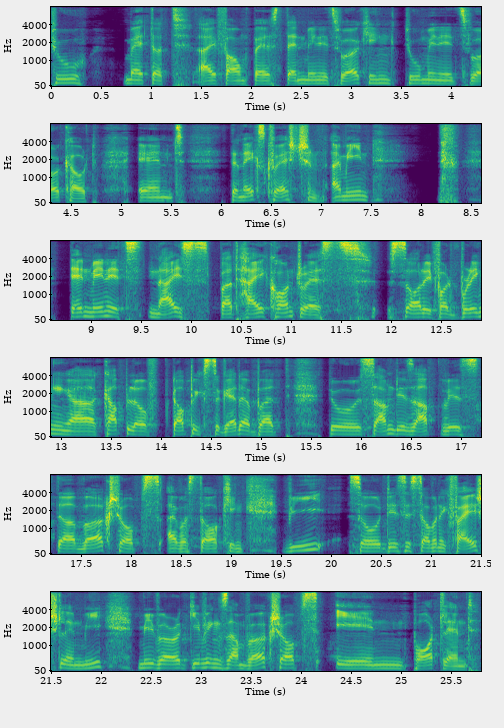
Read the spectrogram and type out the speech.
to method I found best 10 minutes working, 2 minutes workout. And the next question I mean, 10 minutes, nice, but high contrasts. Sorry for bringing a couple of topics together, but to sum this up with the workshops I was talking, we, so this is Dominik Feischl and me, we were giving some workshops in Portland,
